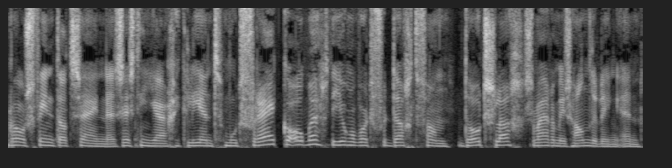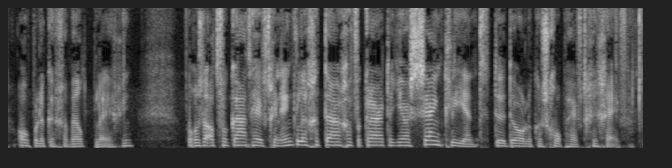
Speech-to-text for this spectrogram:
Roos vindt dat zijn 16-jarige eh, cliënt moet vrijkomen. De jongen wordt verdacht van doodslag, zware mishandeling en openlijke geweldpleging. Volgens de advocaat heeft geen enkele getuige verklaard dat juist zijn cliënt de dodelijke schop heeft gegeven. We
